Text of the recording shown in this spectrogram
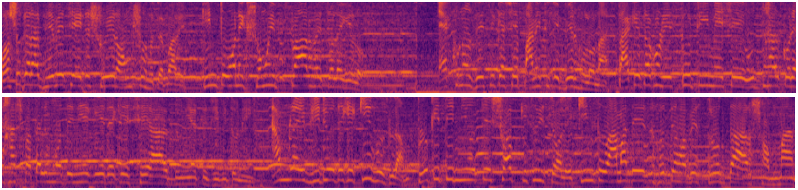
দর্শকেরা ভেবেছে এটা শোয়ের অংশ হতে পারে, কিন্তু অনেক সময় পার হয়ে চলে গেল। এখনও জেসিকা সে পানি থেকে বের হলো না। তাকে তখন রেস্কিউ টিম এসে উদ্ধার করে হাসপাতালের মধ্যে নিয়ে গিয়ে দেখে সে আর দুনিয়াতে জীবিত নেই। আমরা এই ভিডিও দেখে কি বুঝলাম? প্রকৃতির নিয়তে সব কিছুই চলে, কিন্তু আমাদের হতে হবে শ্রদ্ধা আর সম্মান।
